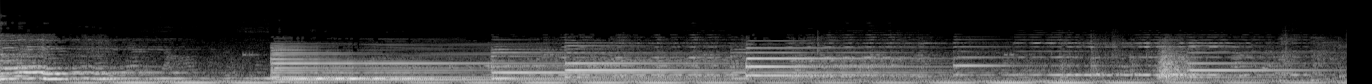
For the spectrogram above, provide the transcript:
head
